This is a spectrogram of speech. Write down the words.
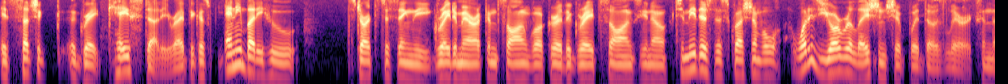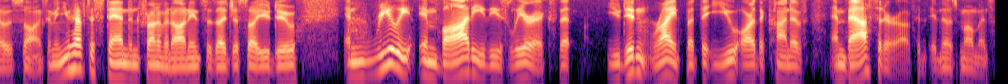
It's such a, a great case study, right? Because anybody who starts to sing the Great American Songbook or the great songs, you know, to me, there's this question of, well, what is your relationship with those lyrics and those songs? I mean, you have to stand in front of an audience, as I just saw you do, and really embody these lyrics that you didn't write, but that you are the kind of ambassador of in, in those moments.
